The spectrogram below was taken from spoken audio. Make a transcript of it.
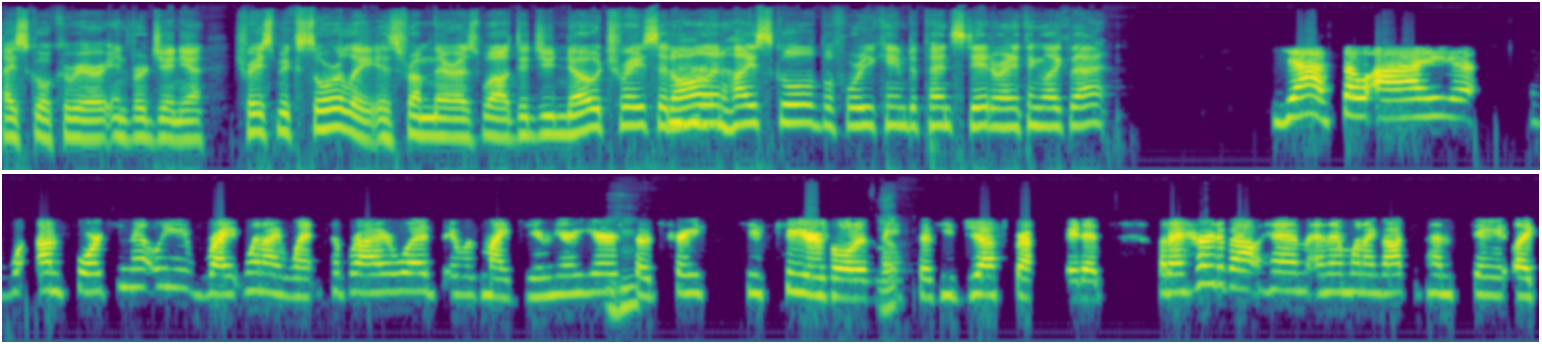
high school career in Virginia. Trace McSorley is from there as well. Did you know Trace at all in high school before you came to Penn State or anything like that? Yeah, so I unfortunately, right when I went to Briar Woods, it was my junior year. Mhm. So Trace, he's two years older than Yep. me, so he just graduated. But I heard about him, and then when I got to Penn State, like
